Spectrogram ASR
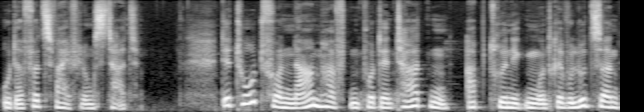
oder Verzweiflungstat. Der Tod von namhaften Potentaten, Abtrünnigen und Revoluzern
